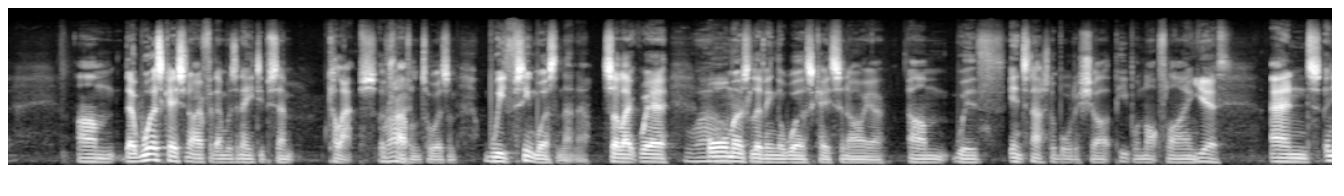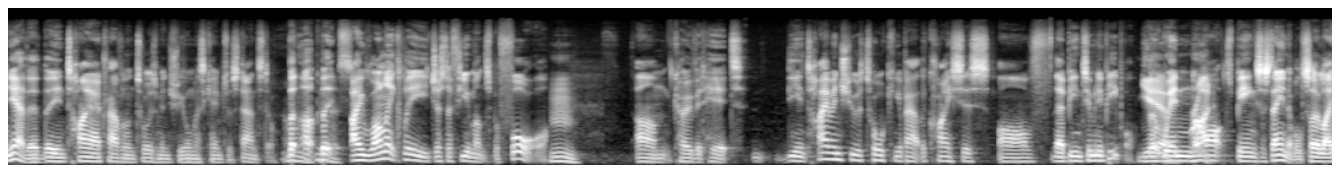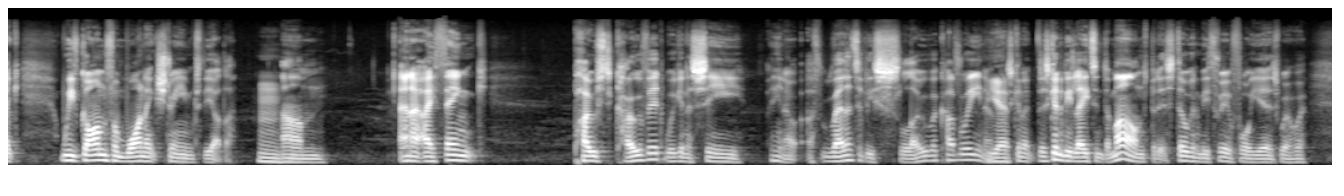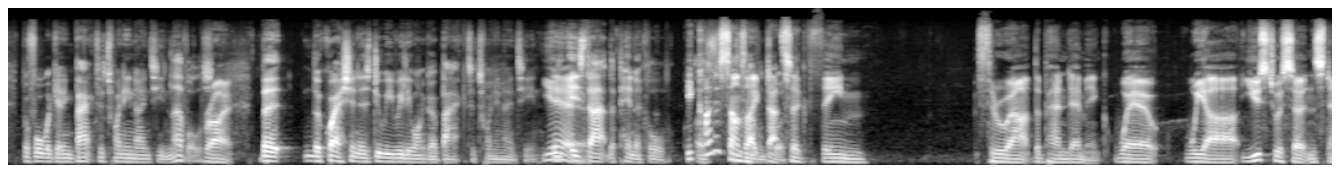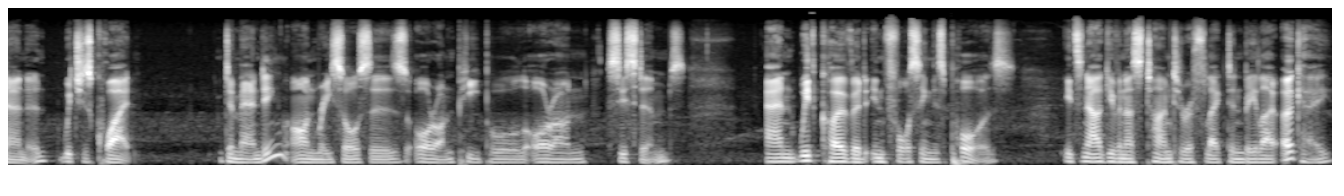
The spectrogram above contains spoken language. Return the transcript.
um, their worst case scenario for them was an 80 percent collapse of Right. travel and tourism. We've seen worse than that now. So like we're Wow. almost living the worst case scenario um, with international borders shut, people not flying. Yes. And and yeah, the, the entire travel and tourism industry almost came to a standstill. but Oh my uh, but. Ironically, just a few months before um, COVID hit, the entire industry was talking about the crisis of there being too many people. Yeah, that we're right. not being sustainable. So like we've gone from one extreme to the other. Hmm. Um, and I, I think post COVID, we're going to see you know a relatively slow recovery. You know, Yeah. it's gonna, there's going to be latent demand, but it's still going to be three or four years where we're before we're getting back to 2019 levels. Right. But the question is, do we really want to go back to 2019? Is- Yeah. Is, that the pinnacle? It kind of sounds like that's a theme throughout the pandemic where we are used to a certain standard, which is quite demanding on resources or on people or on systems. And with COVID enforcing this pause, it's now given us time to reflect and be like, okay,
